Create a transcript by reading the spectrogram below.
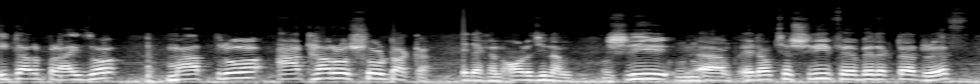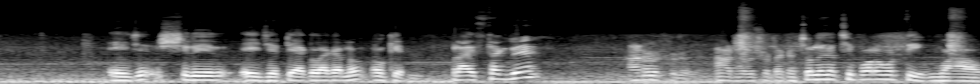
এইটার প্রাইসও মাত্র আঠারোশো টাকা। এই দেখেন অরিজিনাল শ্রী এটা হচ্ছে শ্রী ফেবের একটা ড্রেস এই যে শ্রীর এই যে ট্যাগ লাগানো। ওকে প্রাইস থাকবে? আঠারোশো টাকা। আঠারোশো টাকা। চলে যাচ্ছি পরবর্তী। ওয়াও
